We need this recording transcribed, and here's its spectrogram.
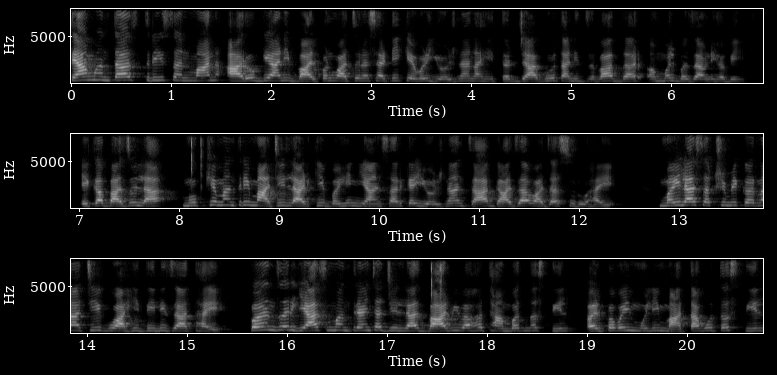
त्या म्हणतात स्त्री सन्मान आरोग्य आणि बालपण वाचवण्यासाठी केवळ योजना नाही तर जागृत आणि जबाबदार अंमलबजावणी हवी. एका बाजूला मुख्यमंत्री माझी लाडकी बहीण यांसारख्या योजनांचा गाजावाजा सुरू आहे. महिला सक्षमीकरणाची ग्वाही दिली जात आहे. पण जर याच मंत्र्यांच्या जिल्ह्यात बालविवाह थांबत नसतील अल्पवयीन मुली माता होत असतील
